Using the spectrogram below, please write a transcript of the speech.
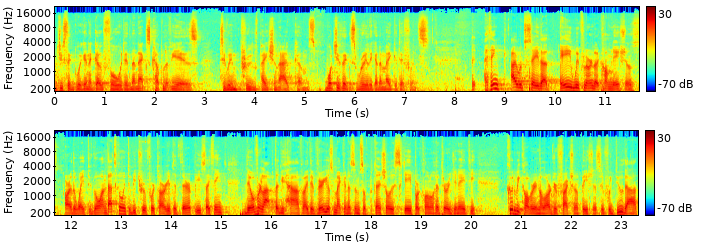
do you think we're going to go forward in the next couple of years to improve patient outcomes? What do you think is really going to make a difference? I think I would say that A, we've learned that combinations are the way to go, and that's going to be true for targeted therapies. I think the overlap that you have by the various mechanisms of potential escape or clonal heterogeneity could be covered in a larger fraction of patients if we do that.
